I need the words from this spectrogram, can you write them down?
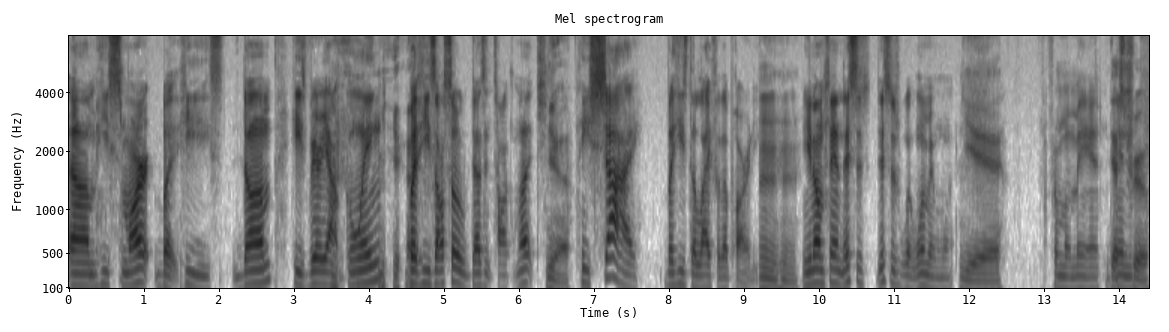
Um, he's smart, but he's dumb. He's very outgoing, Yeah. but he's also doesn't talk much. yeah. He's shy, but he's the life of the party. Mm-hmm. You know what I'm saying? This is this is what women want Yeah, from a man. that's and, true.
